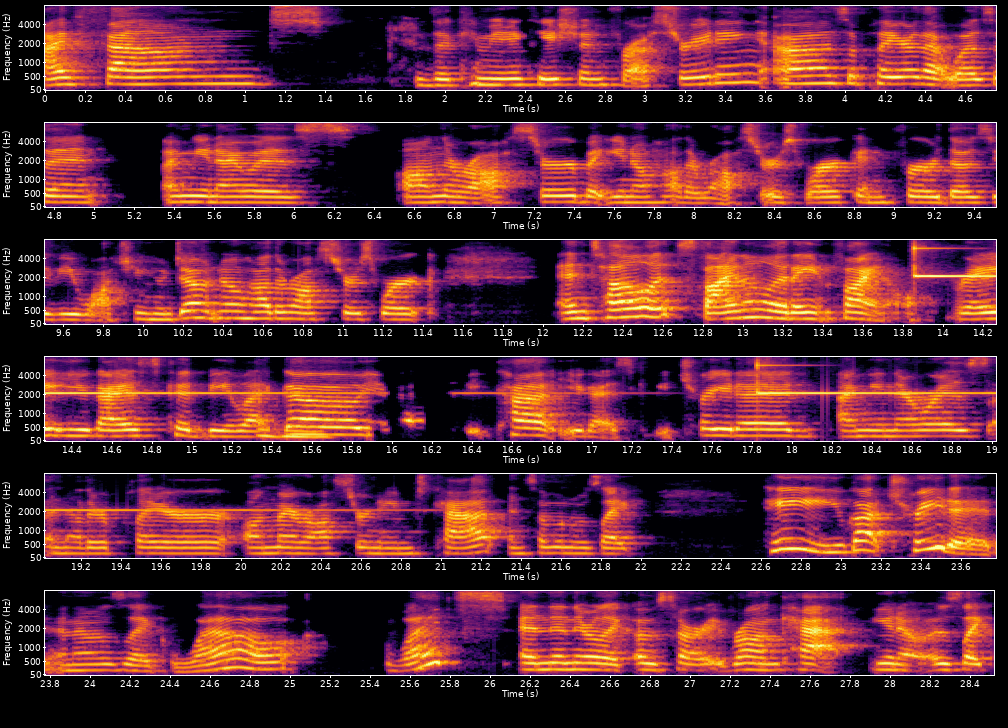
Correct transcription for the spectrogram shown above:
I found the communication frustrating as a player that wasn't. I mean, I was on the roster, but you know how the rosters work. And for those of you watching who don't know how the rosters work, until it's final, it ain't final, right? You guys could be let mm-hmm. go, you guys could be cut, you guys could be traded. I mean, there was another player on my roster named Kat, and someone was like, hey, you got traded. And I was like, wow, what? And then they're like, oh, sorry, wrong Kat. You know, it was like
